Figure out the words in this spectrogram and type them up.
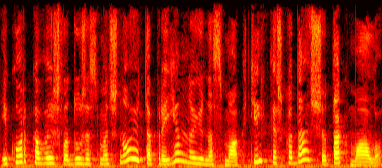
Ікорка вийшла дуже смачною та приємною на смак, тільки шкода, що так мало.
